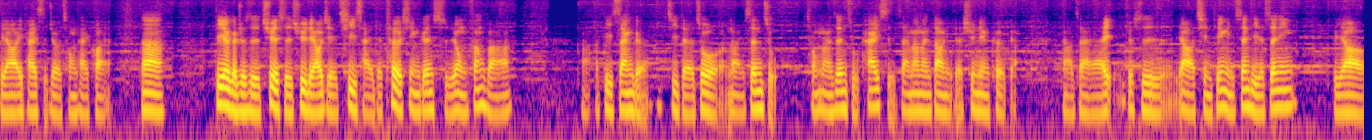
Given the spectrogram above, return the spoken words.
不要一开始就冲太快了。那第二个就是确实去了解器材的特性跟使用方法啊。第三个记得做暖身组，从暖身组开始，再慢慢到你的训练课表。然后再来就是要倾听你身体的声音，不要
